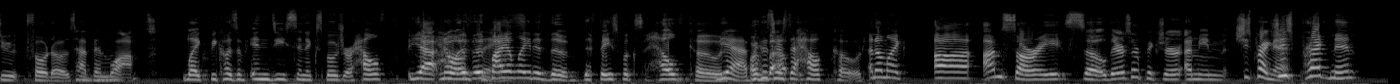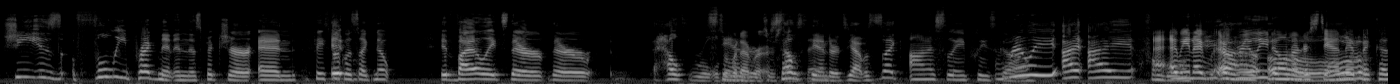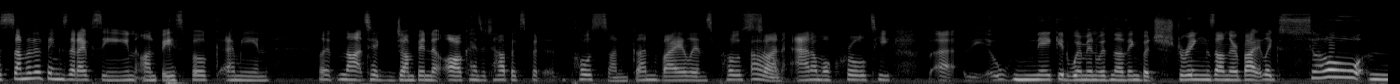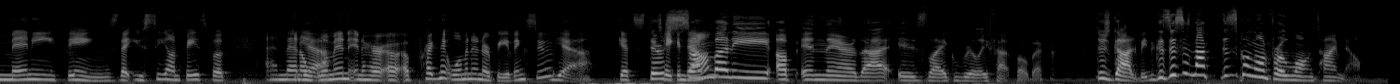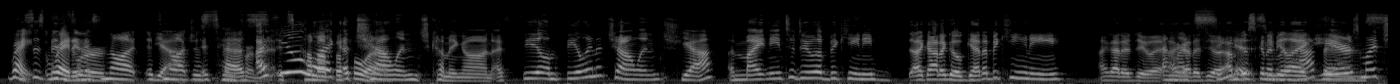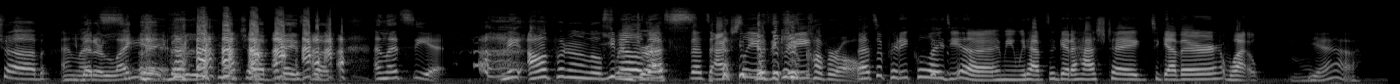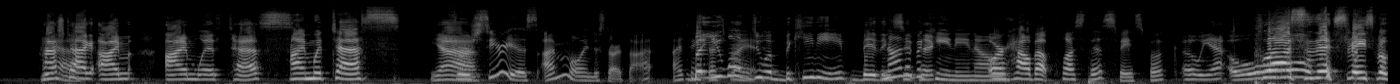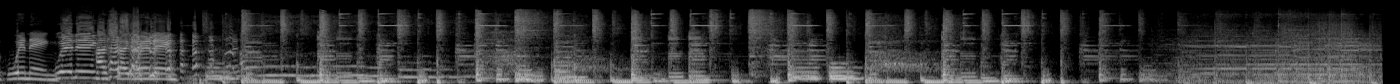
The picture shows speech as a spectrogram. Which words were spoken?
bathing suit photos have been blocked, like because of indecent exposure, health. Yeah, no, health it, it violated the, the Facebook's health code. Yeah, because there's a health code. And I'm like, uh, I'm sorry. So there's her picture. I mean, She's pregnant. she's pregnant. She is fully pregnant in this picture, and Facebook it, was like, nope. it violates their their health rules or whatever, or health something. standards. Yeah, it was like Honestly, please go. really. I I I, I mean, I, I really don't understand Oh. it because some of the things that I've seen on Facebook, I mean, like, not to jump into all kinds of topics, but uh, posts on gun violence, posts Oh. on animal cruelty, uh, naked women with nothing but strings on their body, like so many things that you see on Facebook. And then Yeah. a woman in her, a, a pregnant woman in her bathing suit Yeah. Gets There's taken down. somebody up in there that is like really fat phobic. There's got to be because this is not this is going on for a long time now. Right, has been right, and it's not, it's yeah, not just it's been for a Tess. minute. I it's feel come like up a challenge coming on. I feel I'm feeling a challenge. Yeah. I might need to do a bikini. I gotta go get a bikini. I gotta do it. And I gotta do it. see I'm just gonna see be what like, here's my chub. And you better let's like see it. it. You better like my chub Facebook. And let's see it. May I'll put on a little you swim know dress. that's that's actually a with a pretty cute coverall. That's a pretty cool idea. I mean, we'd have to get a hashtag together. What? yeah. Hashtag I'm I'm with Tess. I'm with Tess. yeah. For serious, I'm willing to start that. I think. but that's you won't great. do a bikini bathing not a suit pic. bikini, no. Or how about plus this Facebook? Oh yeah. Oh. plus this Facebook winning. winning. Hashtag winning.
